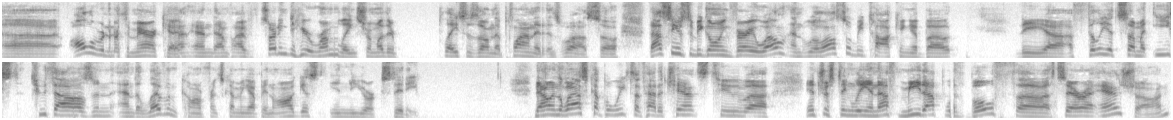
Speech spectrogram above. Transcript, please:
uh, all over North America, and I'm, I'm starting to hear rumblings from other places on the planet as well. So that seems to be going very well, and we'll also be talking about the uh, Affiliate Summit East 2011 conference coming up in August in New York City. Now, in the last couple of weeks, I've had a chance to, uh, interestingly enough, meet up with both uh, Sarah and Shawn.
